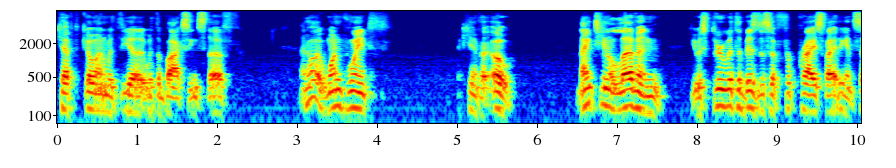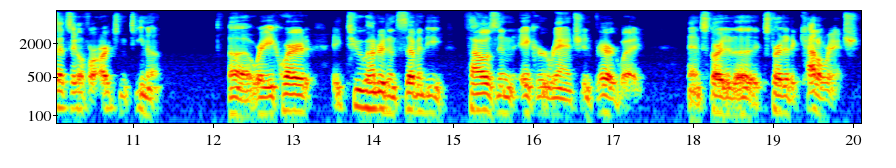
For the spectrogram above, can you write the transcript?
Kept going with the uh, with the boxing stuff. I know at one point, I can't. Oh, 1911, he was through with the business of prize fighting and set sail for Argentina, uh, where he acquired a 270,000 acre ranch in Paraguay, and started a started a cattle ranch.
